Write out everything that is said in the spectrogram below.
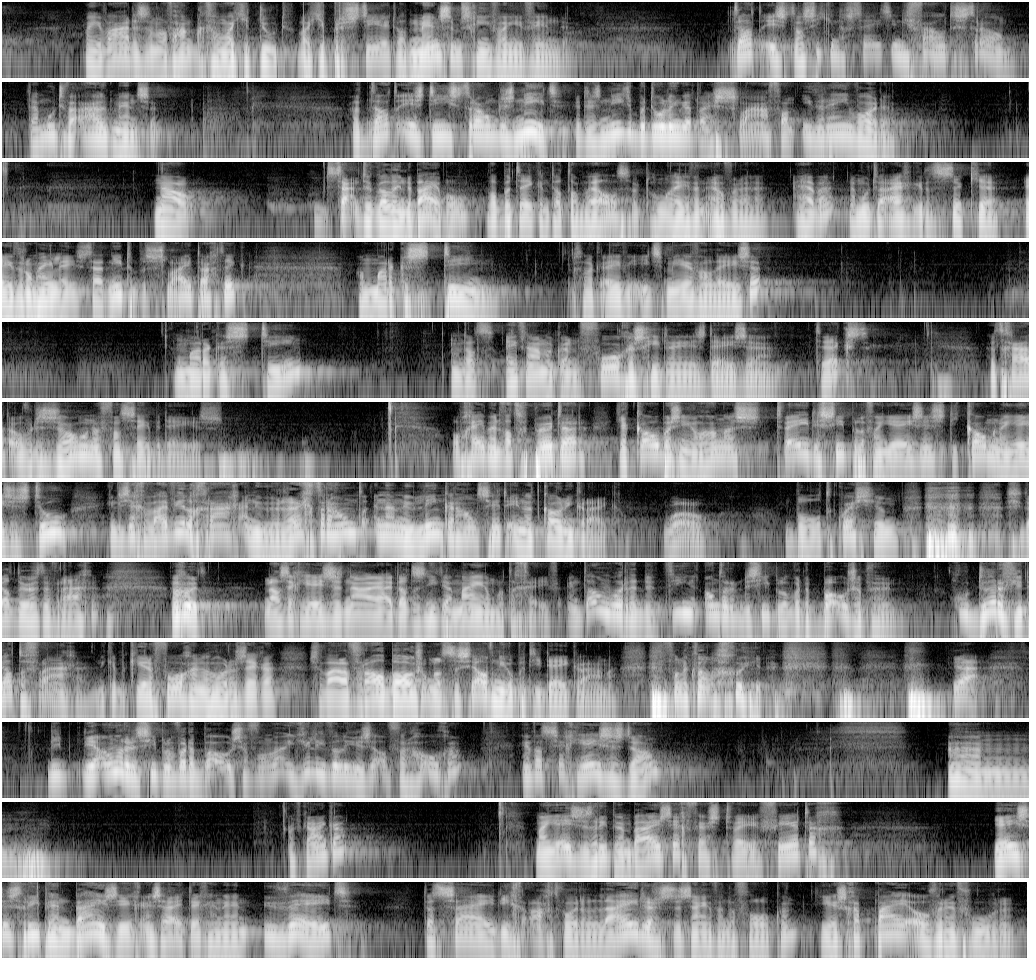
maar je waarde is dan afhankelijk van wat je doet, wat je presteert, wat mensen misschien van je vinden. Dat is, dan zit je nog steeds in die foute stroom. Daar moeten we uit, mensen. Dat is die stroom dus niet. Het is niet de bedoeling dat wij slaaf van iedereen worden. Nou, staat natuurlijk wel in de Bijbel. Wat betekent dat dan wel? Zal ik het nog even over eh, hebben? Dan moeten we eigenlijk dat stukje even eromheen lezen. Het staat niet op de slide, dacht ik. Maar Marcus 10, zal ik even iets meer van lezen. Marcus 10. En dat heeft namelijk een voorgeschiedenis, deze tekst. Het gaat over de zonen van Zebedeus. Op een gegeven moment, wat gebeurt er? Jacobus en Johannes, twee discipelen van Jezus, die komen naar Jezus toe en die zeggen: Wij willen graag aan uw rechterhand en aan uw linkerhand zitten in het koninkrijk. Wow, bold question, als je dat durft te vragen. Maar goed, nou zegt Jezus: Nou ja, dat is niet aan mij om het te geven. En dan worden de tien andere discipelen worden boos op hun. Hoe durf je dat te vragen? ik heb een keer een voorganger horen zeggen: Ze waren vooral boos omdat ze zelf niet op het idee kwamen. Vond ik wel een goeie. ja, die, die andere discipelen worden boos. Van, jullie willen jezelf verhogen. En wat zegt Jezus dan? Um, even kijken. Maar Jezus riep hen bij zich, vers 42. Jezus riep hen bij zich en zei tegen hen: U weet dat zij, die geacht worden leiders te zijn van de volken, heerschappij over hen voeren.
